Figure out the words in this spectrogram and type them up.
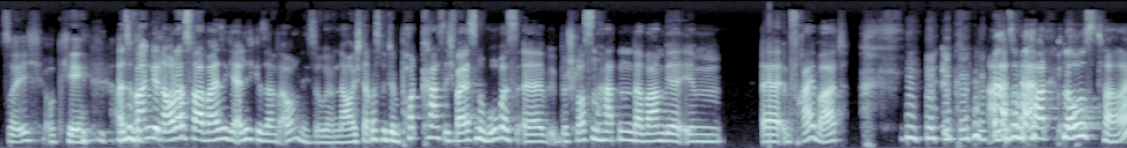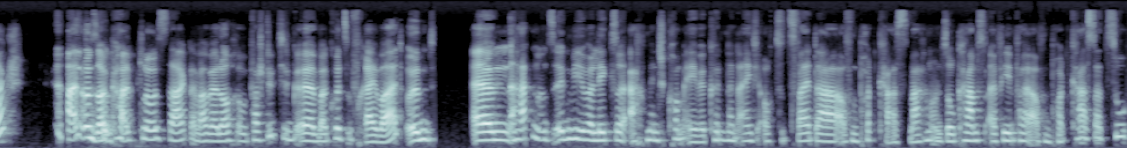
Soll ich? Okay. Also wann genau das war, weiß ich ehrlich gesagt auch nicht so genau. Ich glaube, das mit dem Podcast, ich weiß nur, wo wir es äh, beschlossen hatten, da waren wir im, äh, im Freibad. An unserem Card-Close-Tag. An unserem Card-Close-Tag, da waren wir noch ein paar Stückchen äh, mal kurz im Freibad und ähm, hatten uns irgendwie überlegt, so, ach Mensch, komm, ey, wir könnten dann eigentlich auch zu zweit da auf dem Podcast machen. Und so kam es auf jeden Fall auf dem Podcast dazu.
